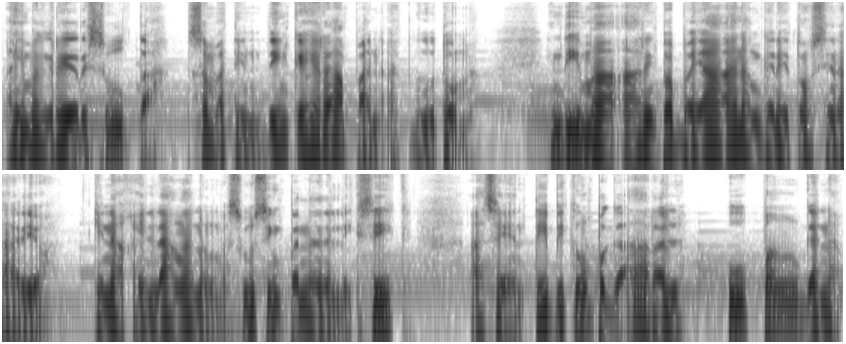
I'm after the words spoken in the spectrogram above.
ay magre-resulta sa matinding kahirapan at gutom. Hindi maaaring pabayaan ang ganitong senaryo. Kinakailangan ng masusing pananaliksik at scientificong pag-aaral upang ganap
